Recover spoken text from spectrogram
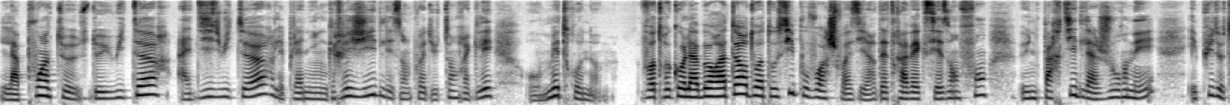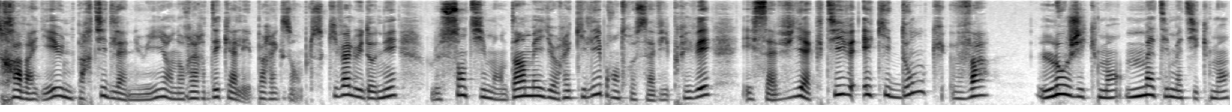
la pointeuse de 8h à 18h, les plannings rigides, les emplois du temps réglés au métronome. Votre collaborateur doit aussi pouvoir choisir d'être avec ses enfants une partie de la journée et puis de travailler une partie de la nuit en horaire décalé par exemple, ce qui va lui donner le sentiment d'un meilleur équilibre entre sa vie privée et sa vie active et qui donc va logiquement, mathématiquement,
